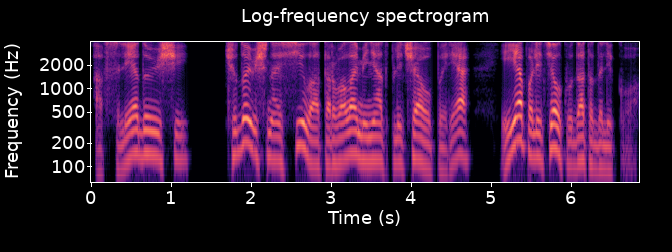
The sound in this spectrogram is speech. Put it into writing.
А в следующий чудовищная сила оторвала меня от плеча упыря, и я полетел куда-то далеко.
